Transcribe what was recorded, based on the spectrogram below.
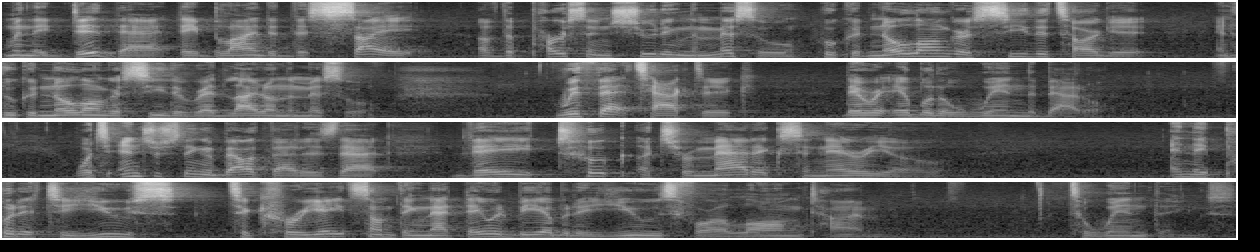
When they did that, they blinded the sight of the person shooting the missile who could no longer see the target and who could no longer see the red light on the missile. With that tactic, they were able to win the battle. What's interesting about that is that they took a traumatic scenario and they put it to use to create something that they would be able to use for a long time to win things.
